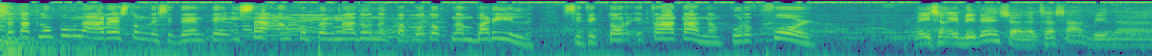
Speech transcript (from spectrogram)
Sa 30 na arestong residente, isa ang kumpirmadong nagpaputok ng baril, si Victor Itrata ng Purok 4. May isang ebidensya nagsasabi na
